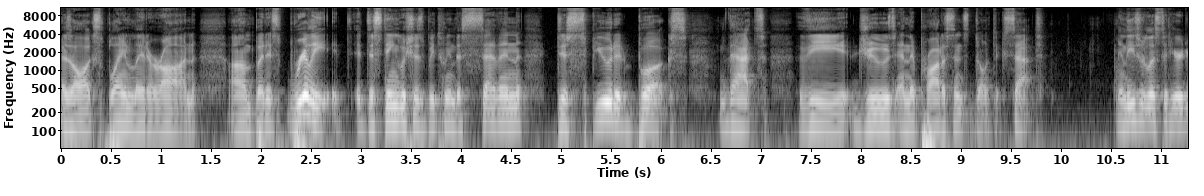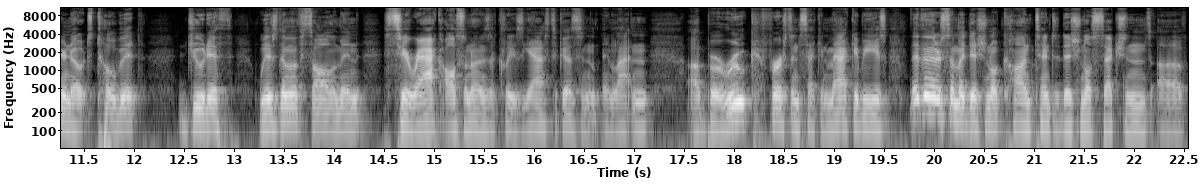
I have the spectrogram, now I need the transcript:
as I'll explain later on. Um, but it's really it, it distinguishes between the seven disputed books that the Jews and the Protestants don't accept. And these are listed here in your notes: Tobit, Judith, Wisdom of Solomon, Sirach, also known as Ecclesiasticus in, in Latin, uh, Baruch, First and Second Maccabees. And then there's some additional content, additional sections of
